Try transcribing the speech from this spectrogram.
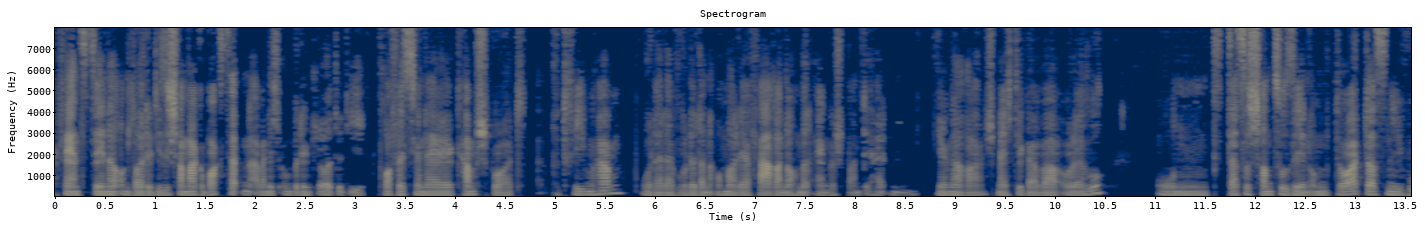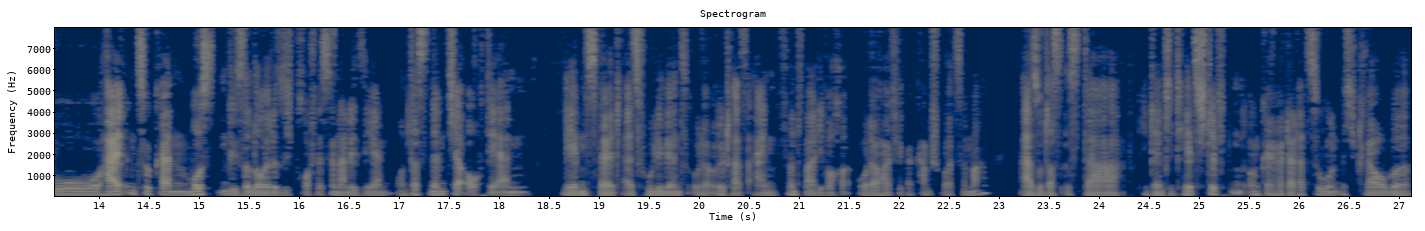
Fanszene und Leute, die sich schon mal geboxt hatten, aber nicht unbedingt Leute, die professionell Kampfsport betrieben haben. Oder da wurde dann auch mal der Fahrer noch mit eingespannt, der halt ein jüngerer, schmächtiger war oder so. Und das ist schon zu sehen. Um dort das Niveau halten zu können, mussten diese Leute sich professionalisieren. Und das nimmt ja auch deren Lebenswelt als Hooligans oder Ultras ein, fünfmal die Woche oder häufiger Kampfsport zu machen. Also das ist da identitätsstiftend und gehört da dazu. Und ich glaube,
